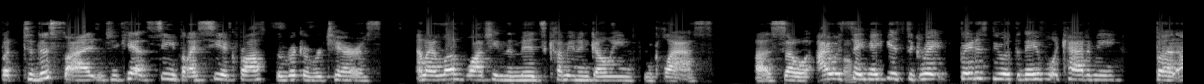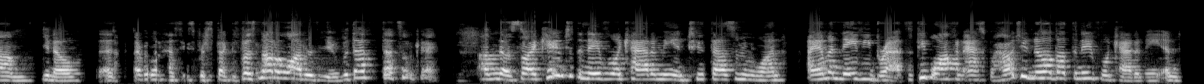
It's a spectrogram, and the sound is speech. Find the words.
but to this side, which you can't see, but I see across the Rickover Terrace. And I love watching the mids coming and going from class. Uh, so I would say maybe it's the great greatest view at the Naval Academy, but um, you know, uh, everyone has these perspectives. But it's not a water view, but that that's okay. Um, no, so I came to the Naval Academy in 2001. I am a Navy brat. So people often ask, well, how did you know about the Naval Academy? And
